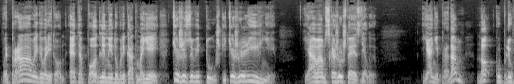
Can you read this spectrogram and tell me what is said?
вы правы, — говорит он, — это подлинный дубликат моей, те же завитушки, те же линии. Я вам скажу, что я сделаю. Я не продам, но куплю.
